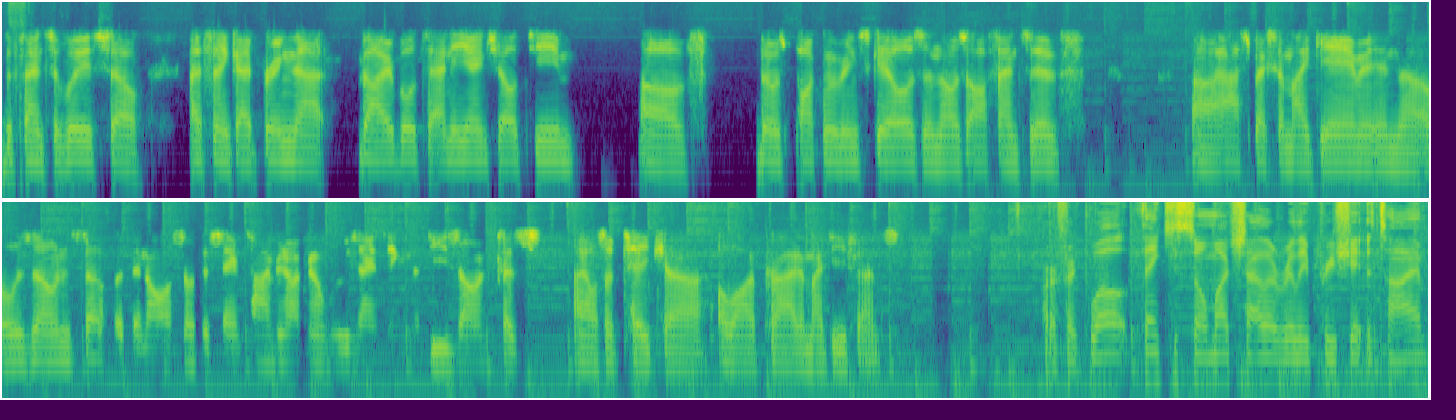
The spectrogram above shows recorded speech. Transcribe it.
defensively. So I think I bring that valuable to any NHL team of those puck moving skills and those offensive uh, aspects of my game in the O zone and stuff. But then also at the same time, you're not going to lose anything in the D zone because I also take uh, a lot of pride in my defense. Perfect. Well, thank you so much, Tyler. Really appreciate the time.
